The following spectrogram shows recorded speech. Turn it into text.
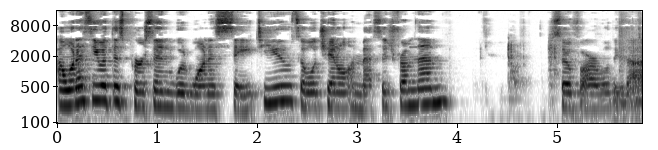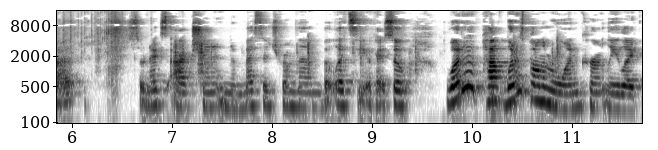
I want to see what this person would want to say to you. So we'll channel a message from them. So far, we'll do that. So next action and a message from them. But let's see. Okay, so what, do, what does pile number one currently like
